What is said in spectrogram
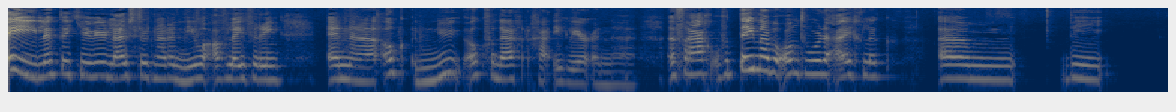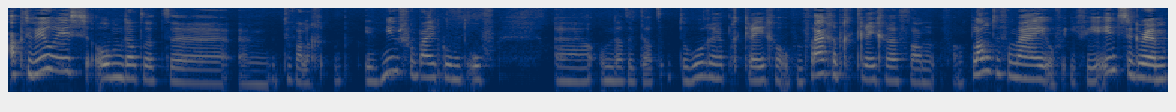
Hey, leuk dat je weer luistert naar een nieuwe aflevering. En uh, ook nu, ook vandaag, ga ik weer een, uh, een vraag of een thema beantwoorden eigenlijk. Um, die actueel is, omdat het uh, um, toevallig in het nieuws voorbij komt. Of omdat ik dat te horen heb gekregen of een vraag heb gekregen van, van klanten van mij of via Instagram.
